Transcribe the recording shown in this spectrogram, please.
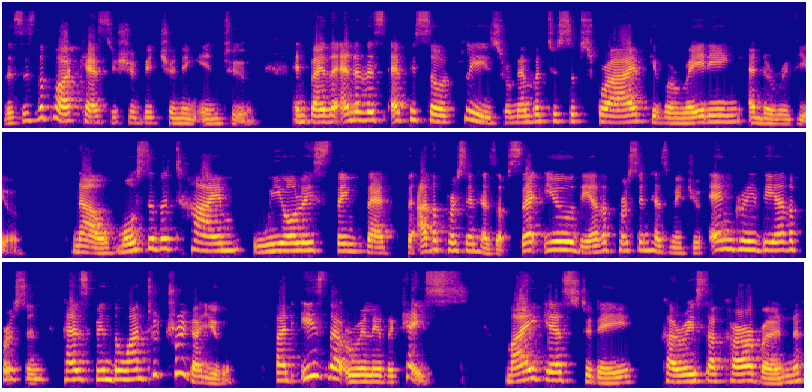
this is the podcast you should be tuning into. And by the end of this episode, please remember to subscribe, give a rating, and a review. Now, most of the time, we always think that the other person has upset you, the other person has made you angry, the other person has been the one to trigger you. But is that really the case? My guest today, Carissa Karban,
